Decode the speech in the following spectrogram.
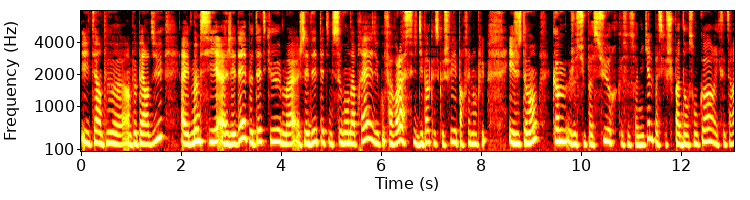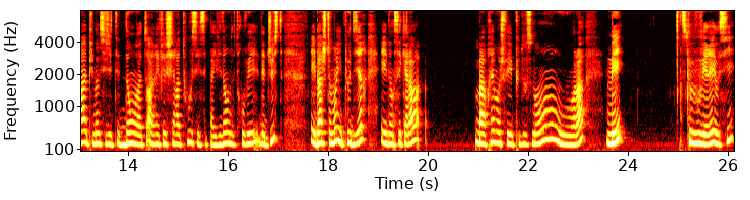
il était un peu, un peu perdu. Et même si j'aidais, peut-être que j'aidais peut-être une seconde après. Du coup, enfin voilà, je dis pas que ce que je fais est parfait non plus. Et justement, comme je suis pas sûre que ce soit nickel parce que je suis pas dans son corps, etc. Et puis même si j'étais dedans à, réfléchir à tout, c'est pas évident de trouver, d'être juste. Et bah justement, il peut dire. Et dans ces cas-là, bah après, moi je fais plus doucement ou voilà. Mais ce que vous verrez aussi,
